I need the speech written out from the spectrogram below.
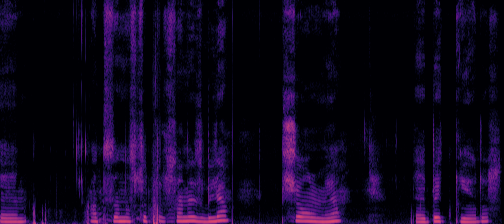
e, atsanız tuttursanız bile bir şey olmuyor. E, bekliyoruz.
